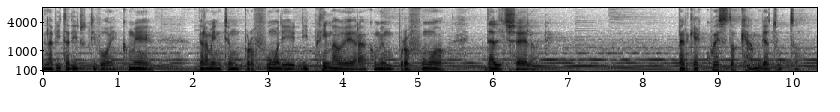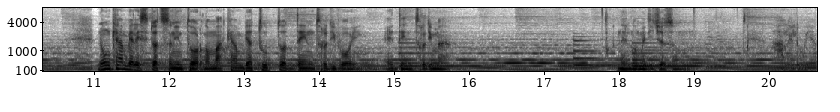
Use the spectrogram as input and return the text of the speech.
nella vita di tutti voi, come veramente un profumo di, di primavera, come un profumo dal cielo, perché questo cambia tutto. Non cambia le situazioni intorno, ma cambia tutto dentro di voi e dentro di me. Nel nome di Gesù. Alleluia.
